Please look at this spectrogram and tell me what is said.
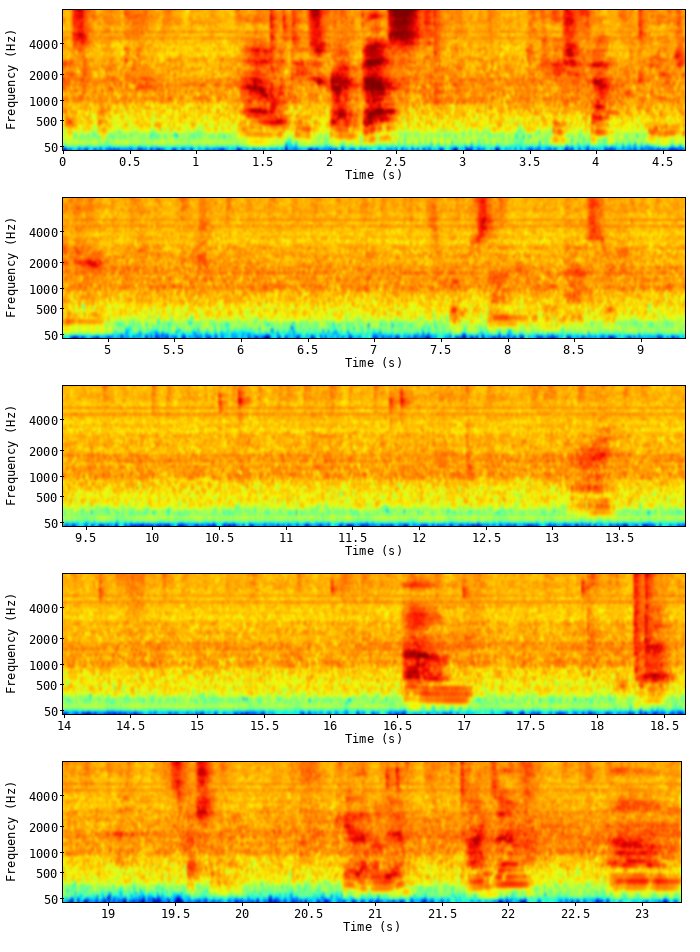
High school. Uh, what do you describe best? Education, faculty, engineering. Web designer, or master. Alright. Um, like that. Special Okay, that'll do. Time zone. Um,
